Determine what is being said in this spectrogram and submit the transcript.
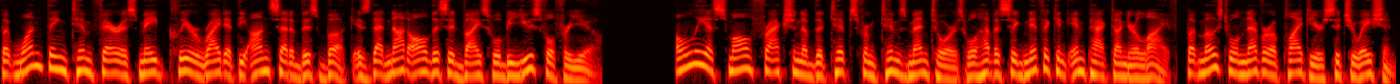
But one thing Tim Ferriss made clear right at the onset of this book is that not all this advice will be useful for you. Only a small fraction of the tips from Tim's mentors will have a significant impact on your life, but most will never apply to your situation.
